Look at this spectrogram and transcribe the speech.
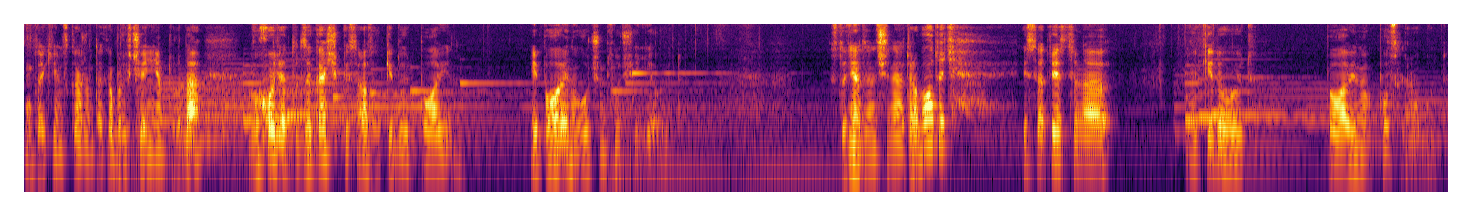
ну, таким, скажем так, облегчением труда, выходят от заказчика и сразу выкидывают половину. И половину в лучшем случае делают. Студенты начинают работать и, соответственно, выкидывают половину после работы.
